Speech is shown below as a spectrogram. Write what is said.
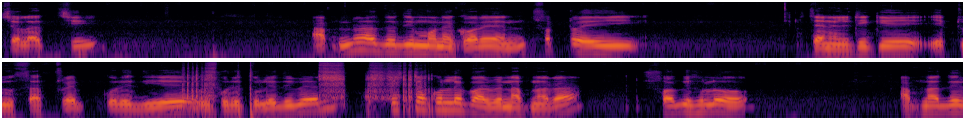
চালাচ্ছি। আপনারা যদি মনে করেন ছোট্ট এই চ্যানেলটিকে একটু সাবস্ক্রাইব করে দিয়ে উপরে তুলে দিবেন। চেষ্টা করলে পারবেন আপনারা। সবই হলো আপনাদের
